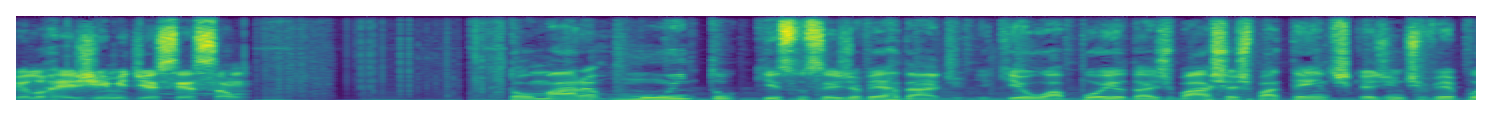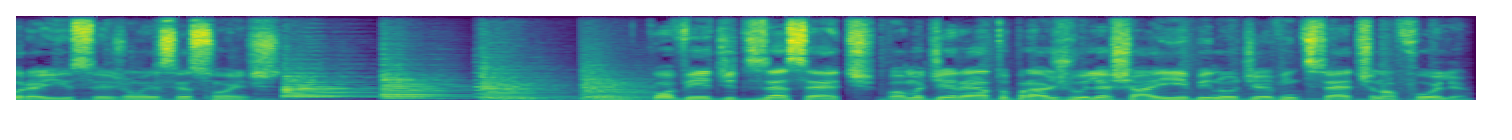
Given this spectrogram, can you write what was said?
pelo regime de exceção. Tomara muito que isso seja verdade e que o apoio das baixas patentes que a gente vê por aí sejam exceções. Covid-17. Vamos direto para Júlia Chaib no dia 27 na Folha.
